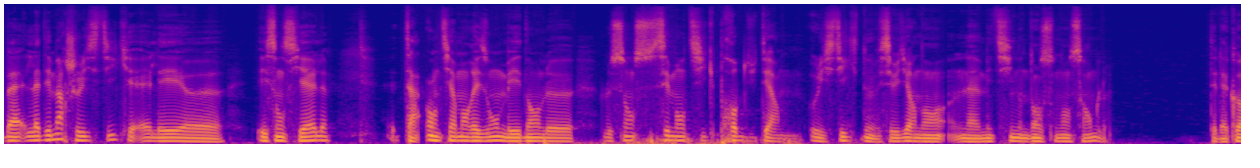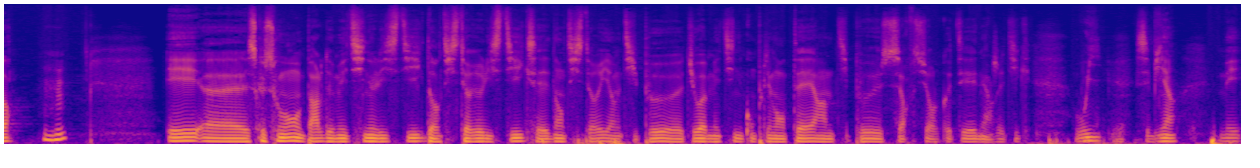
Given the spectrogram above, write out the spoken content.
Bah, la démarche holistique, elle est euh, essentielle. T'as entièrement raison, mais dans le, le sens sémantique propre du terme holistique, ça veut dire dans la médecine dans son ensemble. T'es d'accord? Et euh, ce que souvent on parle de médecine holistique, dentisterie holistique, c'est dentisterie un petit peu, euh, tu vois, médecine complémentaire, un petit peu surf sur le côté énergétique. Oui, c'est bien, mais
